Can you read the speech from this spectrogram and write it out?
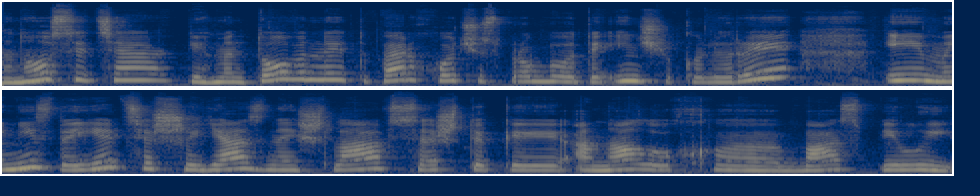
наноситься, пігментований. Тепер хочу спробувати інші кольори. І мені здається, що я знайшла все ж таки аналог е, баз P.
